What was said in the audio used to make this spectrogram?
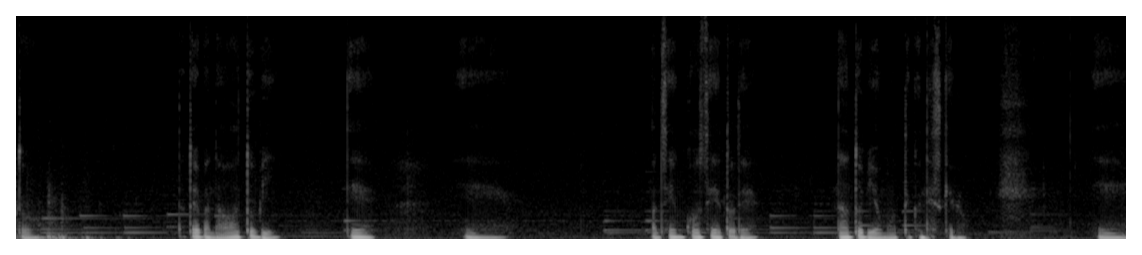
ー、と例えば縄跳びで、えーまあ、全校生徒で縄跳びを持っていくんですけど、えー、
